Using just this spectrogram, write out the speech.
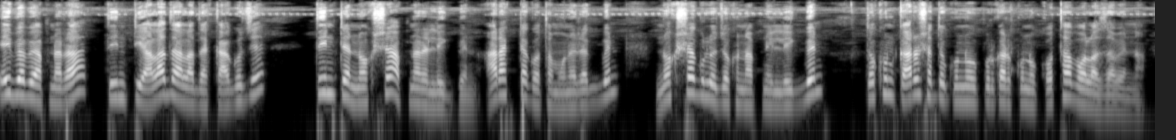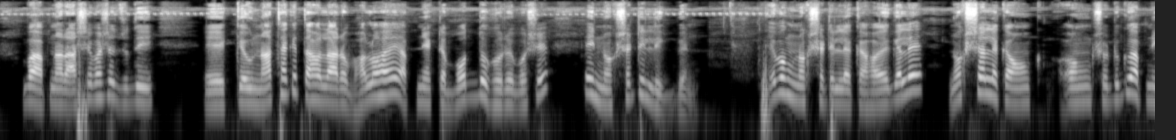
এইভাবে আপনারা তিনটি আলাদা আলাদা কাগজে তিনটা নকশা আপনারা লিখবেন। আর একটা কথা মনে রাখবেন, নকশাগুলো যখন আপনি লিখবেন তখন কারোর সাথে কোনো প্রকার কোনো কথা বলা যাবে না। বা আপনার আশেপাশে যদি কেউ না থাকে তাহলে আরও ভালো হয়, আপনি একটা বদ্ধ ঘরে বসে এই নকশাটি লিখবেন। এবং নকশাটি লেখা হয়ে গেলে নকশা লেখা অংশটুকু আপনি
